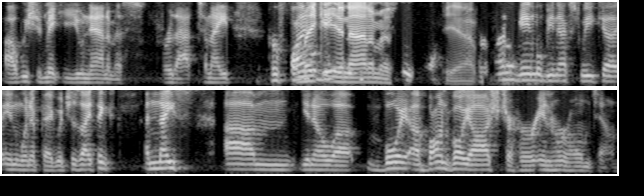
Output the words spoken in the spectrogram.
Uh, we should make it unanimous for that tonight. Her final we'll make it unanimous. Yeah, her final game will be next week uh, in Winnipeg, which is I think a nice um, you know uh, voy- a bon voyage to her in her hometown.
